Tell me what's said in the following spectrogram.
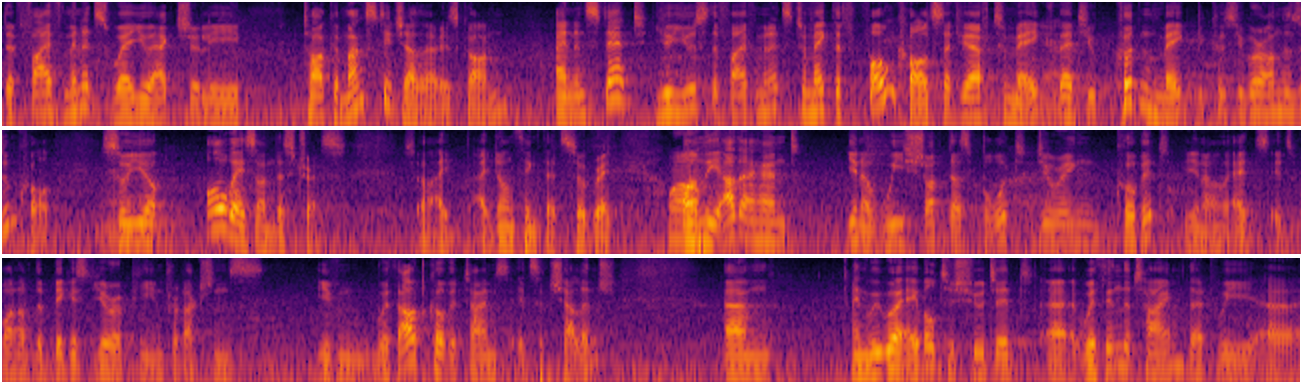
the five minutes where you actually talk amongst each other is gone. And instead, you use the five minutes to make the phone calls that you have to make Yeah. that you couldn't make because you were on the Zoom call. So you're always under stress. So I, I don't think that's so great. Well- on the other hand, you know, we shot Das Boot during COVID. You know, it's it's one of the biggest European productions. Even without COVID times, it's a challenge. Um, and we were able to shoot it uh, within the time that we uh,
